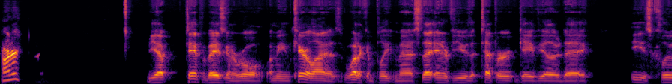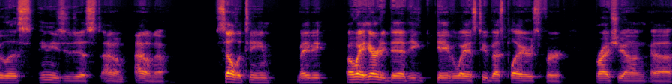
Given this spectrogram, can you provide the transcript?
Carter. Yep, Tampa Bay is going to roll. I mean, Carolina is what a complete mess. That interview that Tepper gave the other day, he is clueless. He needs to just I don't I don't know, sell the team maybe. Oh wait, he already did. He gave away his two best players for Bryce Young. Uh,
